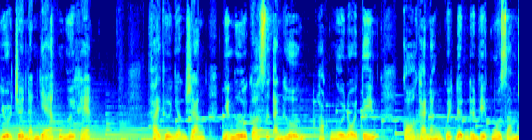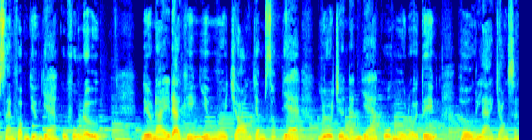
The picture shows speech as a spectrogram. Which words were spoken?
dựa trên đánh giá của người khác phải thừa nhận rằng những người có sức ảnh hưởng hoặc người nổi tiếng có khả năng quyết định đến việc mua sắm sản phẩm dưỡng da của phụ nữ. Điều này đã khiến nhiều người chọn chăm sóc da dựa trên đánh giá của người nổi tiếng hơn là chọn sản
